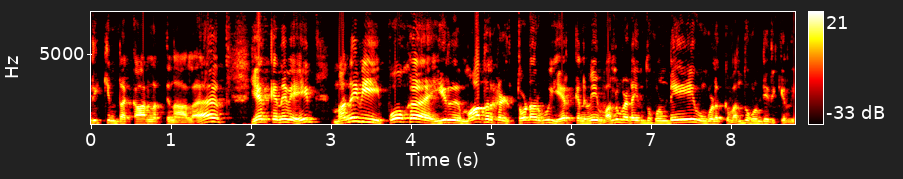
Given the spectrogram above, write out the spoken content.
இருக்கின்ற காரணத்தினால ஏற்கனவே மனைவி போக இரு மாதர்கள் தொடர்பு ஏற்கனவே வலுவடைந்து கொண்டே உங்களுக்கு வந்து கொண்டிருக்கிறது.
